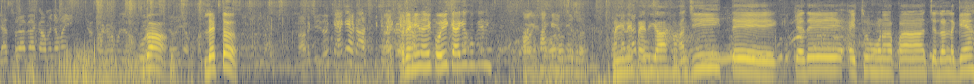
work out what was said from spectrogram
ਜੈਸ ਹੋਇਆ ਪਿਆ ਕੰਮ ਜਮਾ ਹੀ। ਪੂਰਾ ਲਿਟ। ਲੜਕੀ ਤੋਂ ਕਹਿ ਕੇ ਹਟਾ ਨਹੀਂ ਨਹੀਂ ਕੋਈ ਕਹਿ ਕੇ ਕੁਕੇ ਨਹੀਂ। ਸੰਗ ਜਾਂਦੀ ਹੈ ਸਰ। ਨਹੀਂ ਨਹੀਂ ਪੈਂਦੀ ਆ। ਹਾਂਜੀ ਤੇ ਕਹਿੰਦੇ ਇੱਥੋਂ ਹੁਣ ਆਪਾਂ ਚੱਲਣ ਲੱਗੇ ਆ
